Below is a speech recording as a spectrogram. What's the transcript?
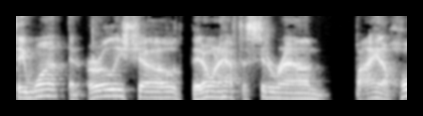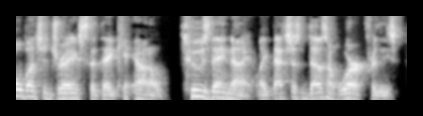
they want an early show. They don't want to have to sit around buying a whole bunch of drinks that they can on a tuesday night like that just doesn't work for these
